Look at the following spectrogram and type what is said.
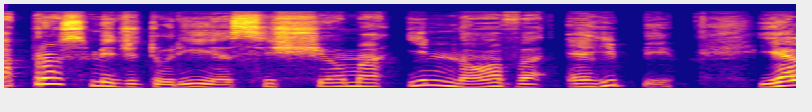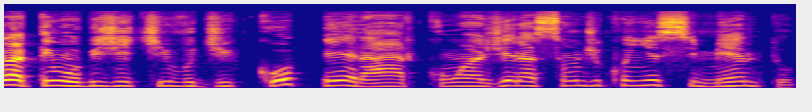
A próxima editoria se chama Inova RP e ela tem o objetivo de cooperar com a geração de conhecimento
